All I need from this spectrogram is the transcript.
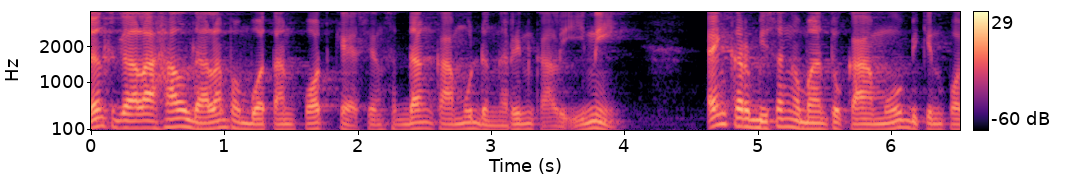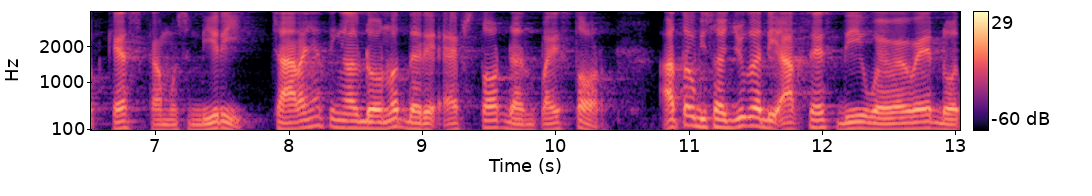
dan segala hal dalam pembuatan podcast yang sedang kamu dengerin kali ini. Anchor bisa ngebantu kamu bikin podcast kamu sendiri. Caranya tinggal download dari App Store dan Play Store. Atau bisa juga diakses di www.anchor.fm.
